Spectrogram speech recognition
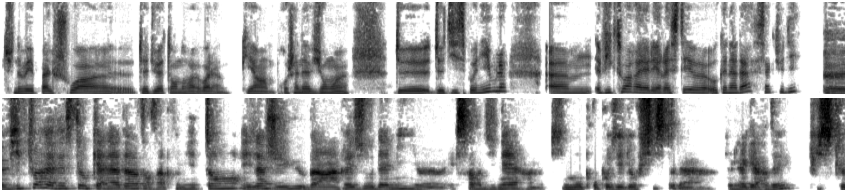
tu n'avais pas le choix, tu as dû attendre, euh, voilà, qu'il y ait un prochain avion euh, de, de disponible. Euh, Victoire, elle allait rester euh, au Canada, c'est ça que tu dis? Euh, Victoire est restée au Canada dans un premier temps, et là j'ai eu ben, un réseau d'amis euh, extraordinaires euh, qui m'ont proposé d'office de la de la garder, puisque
